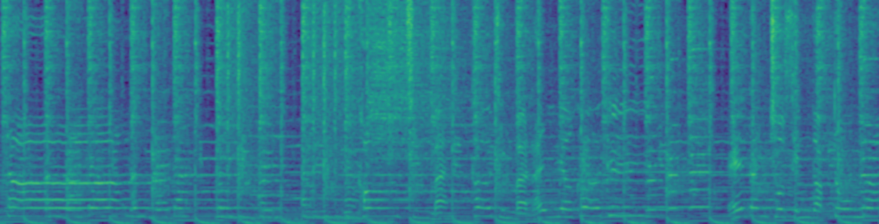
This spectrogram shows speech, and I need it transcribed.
밤마다 거짓말 거짓말 하려거든. 애당초 생각도 나.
